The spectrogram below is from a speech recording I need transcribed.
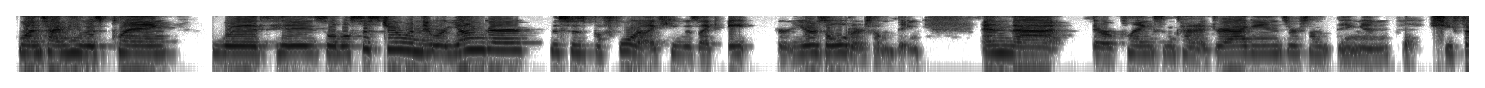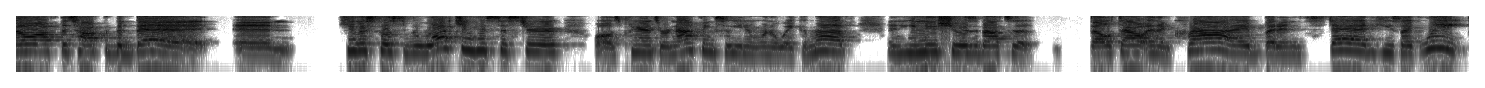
one time he was playing with his little sister when they were younger. This was before, like he was like eight or years old or something, and that they were playing some kind of dragons or something, and she fell off the top of the bed, and he was supposed to be watching his sister while his parents were napping, so he didn't want to wake him up, and he knew she was about to belt out in a cry, but instead he's like, "Wait,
